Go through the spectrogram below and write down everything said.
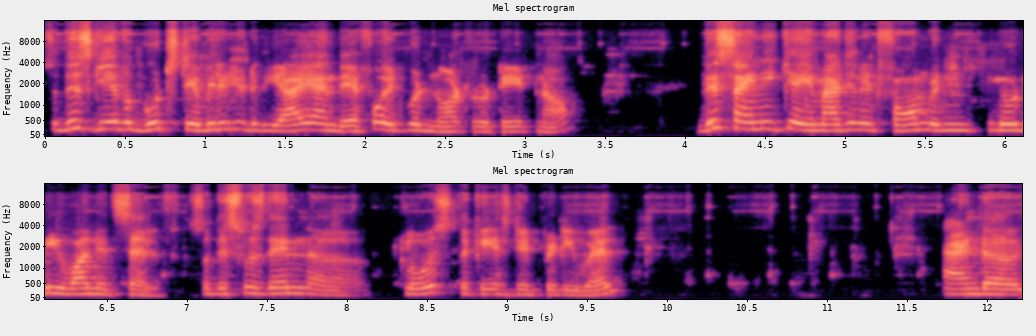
So this gave a good stability to the eye and therefore it would not rotate now. This synechia, imagine it formed in POD1 itself. So this was then uh, closed. The case did pretty well. And uh,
